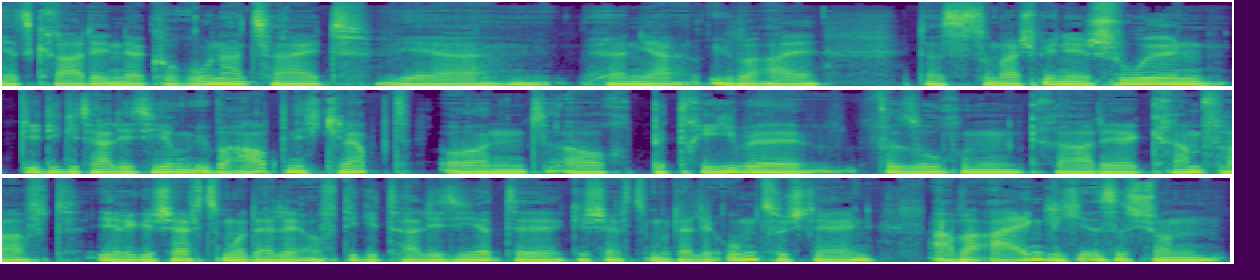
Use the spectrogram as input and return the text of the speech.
Jetzt gerade in der Corona-Zeit, wir hören ja überall, dass zum Beispiel in den Schulen die Digitalisierung überhaupt nicht klappt und auch Betriebe versuchen gerade krampfhaft ihre Geschäftsmodelle auf digitalisierte Geschäftsmodelle umzustellen. Aber eigentlich ist es schon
